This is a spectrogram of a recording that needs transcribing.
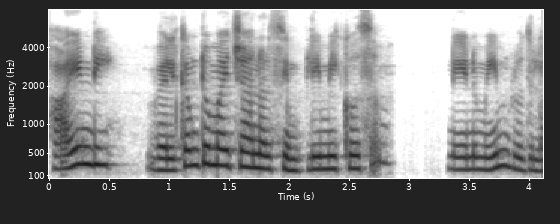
హాయ్ అండి. Welcome to my channel simply మీకోసం నేను మీ మృదుల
